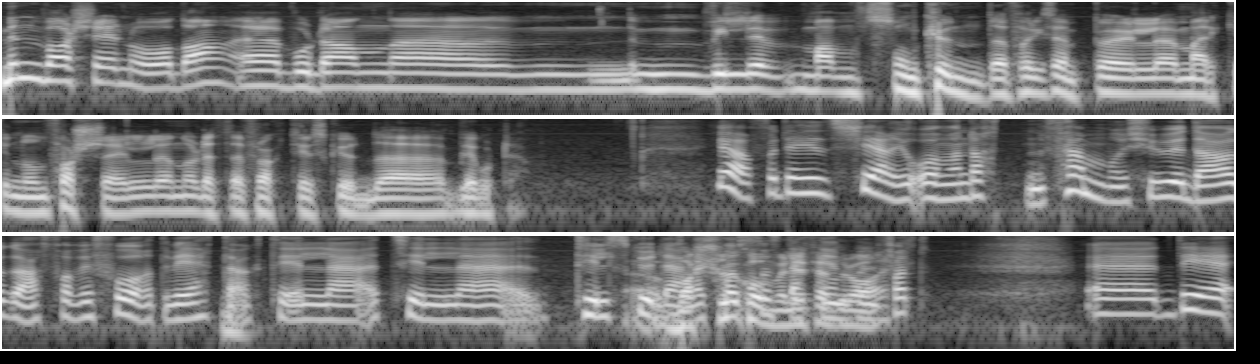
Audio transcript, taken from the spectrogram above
Men hva skjer nå da? Eh, hvordan eh, vil man som kunde f.eks. merke noen forskjell når dette frakttilskuddet blir borte? Ja, for det skjer jo over natten. 25 dager fra vi får et vedtak til, eh, til tilskuddet. Ja, Varselet kommer vel i februar? Eh, det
